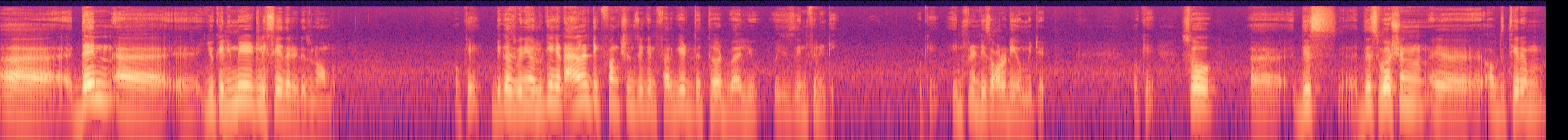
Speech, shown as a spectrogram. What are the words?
Uh, then uh, you can immediately say that it is normal okay? Because when you are looking at analytic functions you can forget the third value which is infinity okay? Infinity is already omitted okay? So this uh, this version uh, of the theorem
